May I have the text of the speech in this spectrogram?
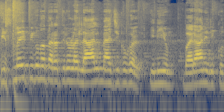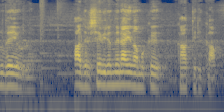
വിസ്മയിപ്പിക്കുന്ന തരത്തിലുള്ള ലാൽ മാജിക്കുകൾ ഇനിയും വരാനിരിക്കുന്നതേയുള്ളൂ. ആ ദൃശ്യവിരുന്നിനായി നമുക്ക് കാത്തിരിക്കാം.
